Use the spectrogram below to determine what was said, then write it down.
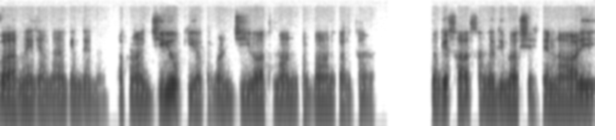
ਵਾਰਨੇ ਜਾਂਦਾ, ਕਹਿੰਦੇ ਨੇ, ਆਪਣਾ ਜੀਉ ਕੀਆ ਕੁਰਬਾਨ, ਜੀਵ ਆਤਮਾ ਨੂੰ ਕੁਰਬਾਨ ਕਰਦਾ ਕਿਉਂਕਿ ਸਾਧ ਸੰਗਤ ਦੀ ਬਖਸ਼ਿਸ਼ ਦੇ ਨਾਲ ਹੀ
